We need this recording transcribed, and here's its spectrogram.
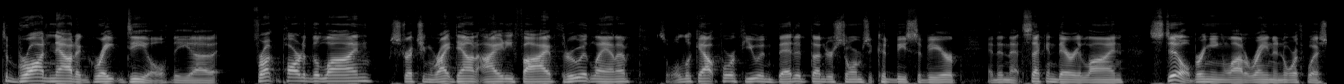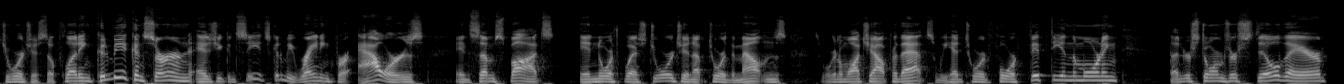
to broaden out a great deal. The uh, front part of the line stretching right down I 85 through Atlanta. So we'll look out for a few embedded thunderstorms that could be severe. And then that secondary line still bringing a lot of rain in northwest Georgia. So flooding could be a concern. As you can see, it's going to be raining for hours in some spots in northwest Georgia and up toward the mountains. So we're going to watch out for that. So we head toward 450 in the morning. Thunderstorms are still there,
